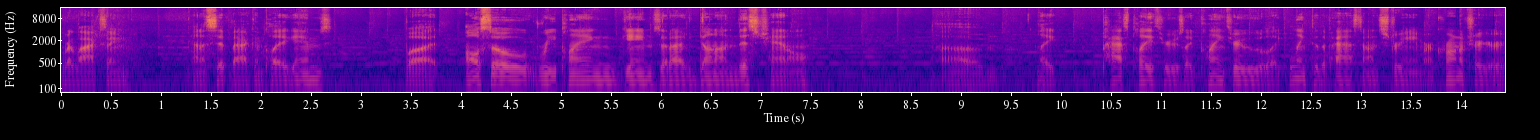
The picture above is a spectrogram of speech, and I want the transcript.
relaxing, kind of sit back and play games but also replaying games that I've done on this channel, um, like past playthroughs, like playing through like Link to the Past on stream or Chrono Trigger,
